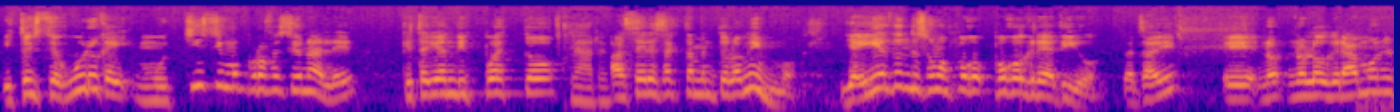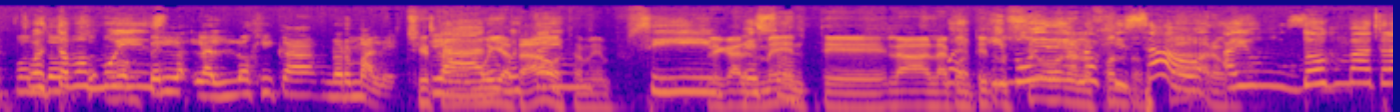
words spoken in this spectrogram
Y estoy seguro que hay muchísimos profesionales que estarían dispuestos a hacer exactamente lo mismo. Y ahí es donde somos poco, poco creativos, ¿cachai? Eh, no, no, logramos en el fondo pues romper las lógicas normales. Sí, estamos muy pues atados también. Sí, legalmente, la, la constitución. Y muy ideologizado. Hay un dogma atrás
